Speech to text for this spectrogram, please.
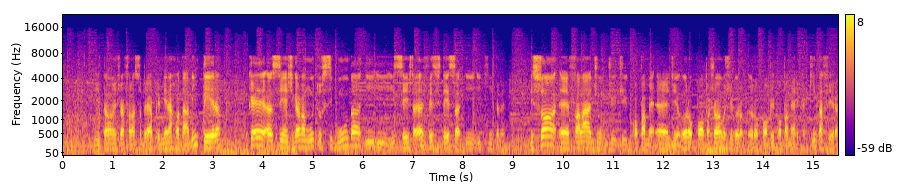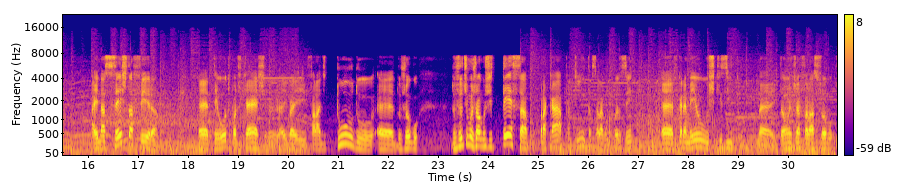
Então a gente vai falar sobre a primeira rodada inteira. Porque assim, a gente grava muito segunda e, e, e sexta, às vezes terça e, e quinta, né? E só é, falar de, de, de, Copa, é, de Eurocopa, jogos de Eurocopa e Copa América, quinta-feira. Aí na sexta-feira é, ter outro podcast, aí vai falar de tudo é, do jogo dos últimos jogos de terça pra cá, pra quinta, sei lá, alguma coisa assim, é, ficaria meio esquisito, né? Então a gente vai falar sobre.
